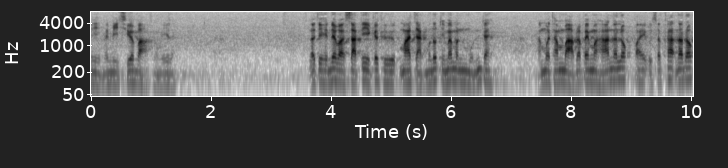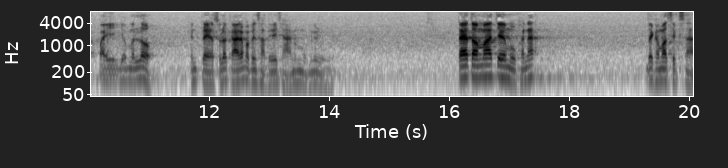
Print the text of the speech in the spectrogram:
นี่ไม่มีเชื้อบาปตรงนี้แหละ เราจะเห็นได้ว่าสัตว์นี่ก็คือมาจากมนุษย์เห็นไหมมันหมุนใจเมื่อทำบาปแล้วไปมหานรกไป อุสธนรกไปยมโลก เป็นเปรตสุรกายแล้วมาเป็นสัตว์เดรัจฉานมันหมุนกันอยู่แต่ต่อมาเจอหมู่คณะ ได้เข้ามาศึกษา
